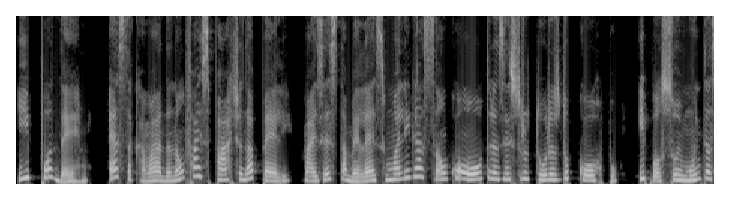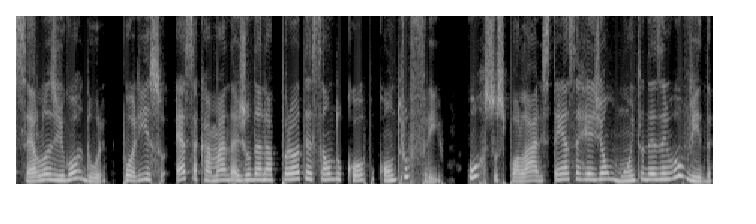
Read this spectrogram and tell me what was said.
hipoderme. Esta camada não faz parte da pele, mas estabelece uma ligação com outras estruturas do corpo e possui muitas células de gordura. Por isso, essa camada ajuda na proteção do corpo contra o frio. Ursos polares têm essa região muito desenvolvida.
